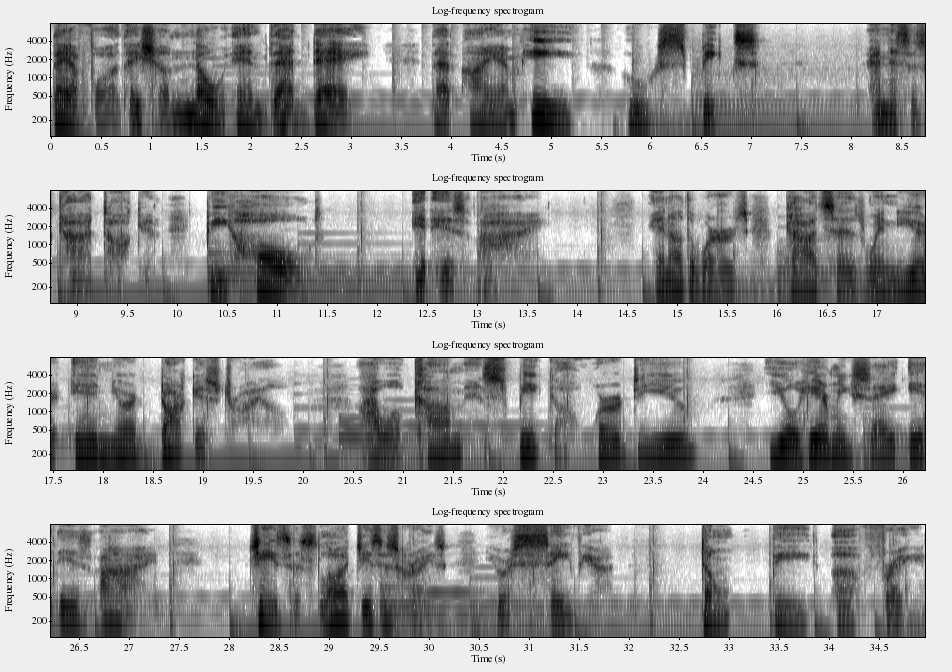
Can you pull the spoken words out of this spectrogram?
Therefore, they shall know in that day that I am He who speaks. And this is God talking. Behold, it is I. In other words, God says, when you're in your darkest trial, I will come and speak a word to you. You'll hear me say, It is I. Jesus, Lord Jesus Christ, your Savior. Don't be afraid.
